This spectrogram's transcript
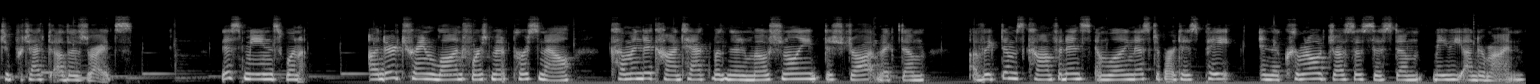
to protect others' rights. This means when undertrained law enforcement personnel come into contact with an emotionally distraught victim, a victim's confidence and willingness to participate in the criminal justice system may be undermined.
